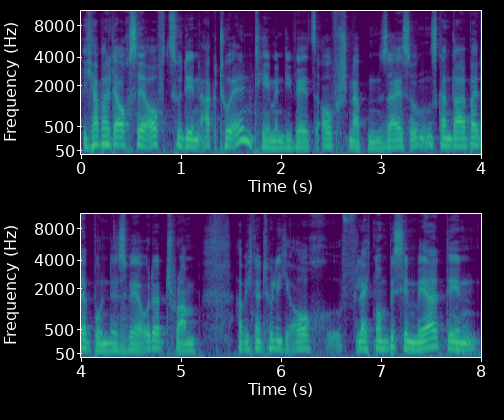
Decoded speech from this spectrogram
Ich habe halt auch sehr oft zu den aktuellen Themen, die wir jetzt aufschnappen, sei es irgendein Skandal bei der Bundeswehr oder Trump, habe ich natürlich auch vielleicht noch ein bisschen mehr den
